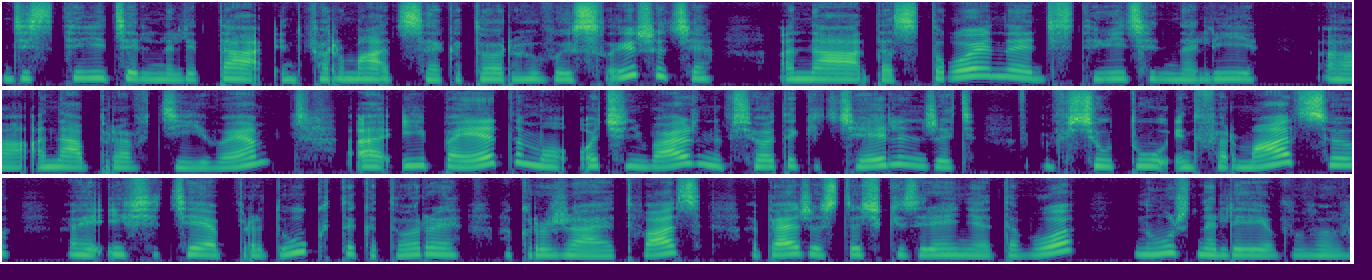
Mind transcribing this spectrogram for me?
действительно ли та информация, которую вы слышите, она достойная, действительно ли она правдивая, а, и поэтому очень важно все-таки челленджить всю ту информацию э, и все те продукты, которые окружают вас, опять же, с точки зрения того, нужно ли в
